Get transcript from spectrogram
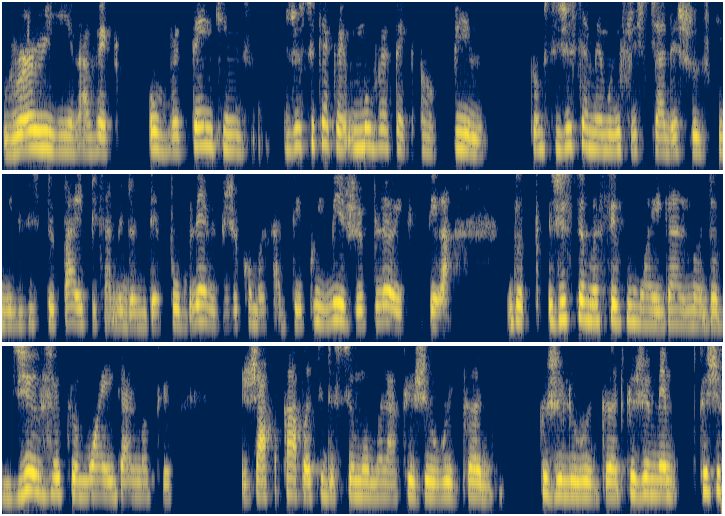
worrying, avec overthinking, je suis quelqu'un mauvais en pile comme si je sais même réfléchir à des choses qui n'existent pas et puis ça me donne des problèmes et puis je commence à déprimer, je pleure, etc. Donc, justement, c'est pour moi également. Donc, Dieu veut que moi également, que à partir de ce moment-là, que je regarde, que je le regarde, que je, même, que je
